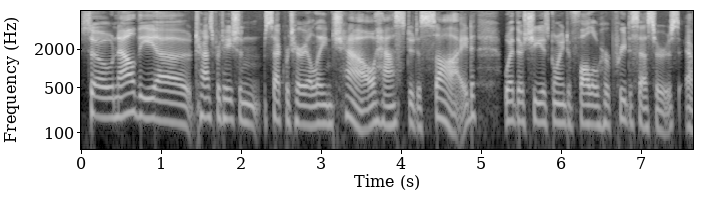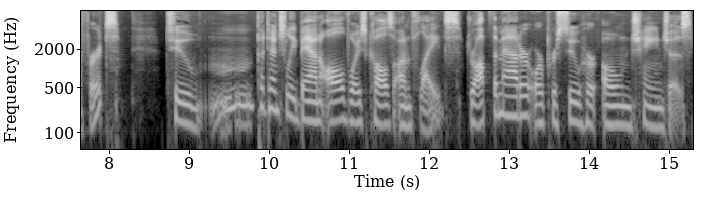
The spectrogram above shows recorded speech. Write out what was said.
So now the uh, Transportation Secretary Elaine Chao has to decide whether she is going to follow her predecessor's efforts to mm, potentially ban all voice calls on flights, drop the matter, or pursue her own changes.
